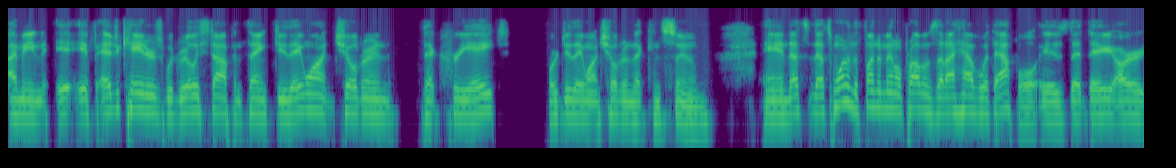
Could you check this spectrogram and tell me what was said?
I mean, if educators would really stop and think, do they want children that create or do they want children that consume? And that's that's one of the fundamental problems that I have with Apple is that they are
